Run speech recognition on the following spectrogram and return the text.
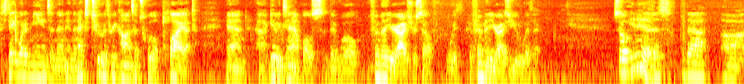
state what it means and then in the next two or three concepts we'll apply it and uh, give examples that will familiarize yourself with, familiarize you with it. So it is that uh,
